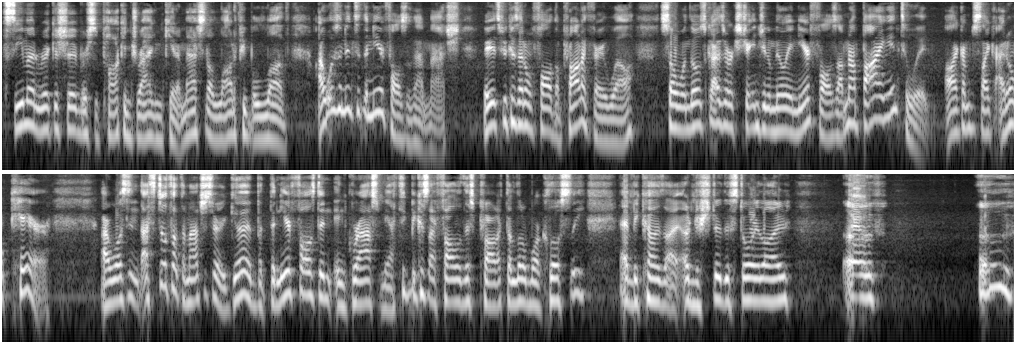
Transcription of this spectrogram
CIMA and Ricochet versus Pac and Dragon Kid, a match that a lot of people love. I wasn't into the near falls of that match. Maybe it's because I don't follow the product very well. So when those guys are exchanging a million near falls, I'm not buying into it. Like I'm just like I don't care. I wasn't. I still thought the match was very good, but the near falls didn't engross me. I think because I follow this product a little more closely, and because I understood the storyline of of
